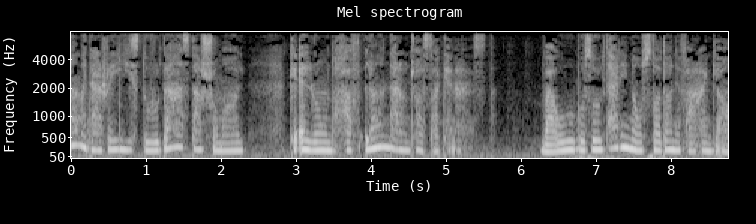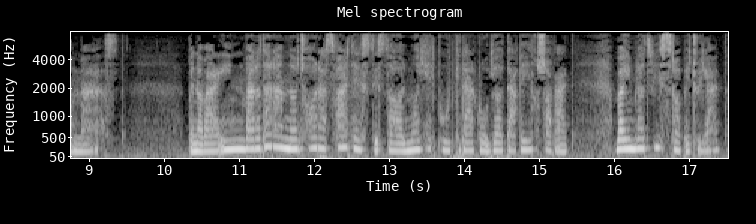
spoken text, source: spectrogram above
نام در رئیس دوردست در شمال که الروند هافلون در آنجا ساکن است و او بزرگترین استادان فرهنگ عامه است. بنابراین برادرم ناچار از فرد استیصال مایل بود که در رویا دقیق شود و ایملادریس را بجوید.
